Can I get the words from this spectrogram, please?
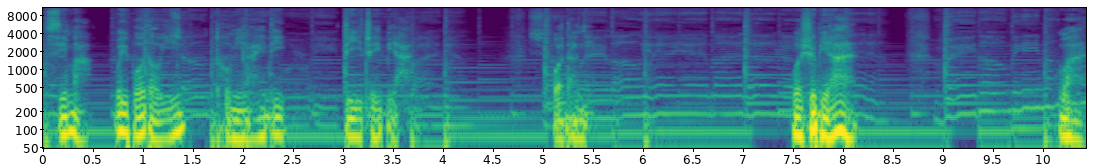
喜马、微博、抖音同名 ID DJ 彼岸，我等你。我是彼岸，晚安。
